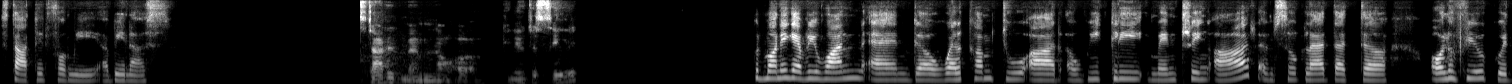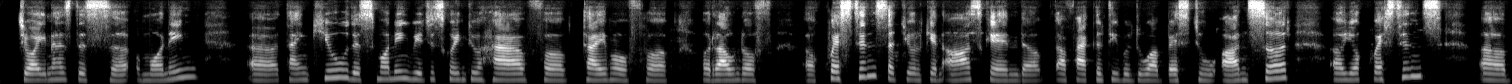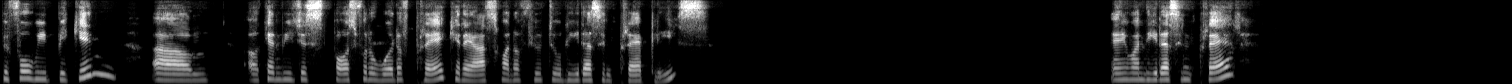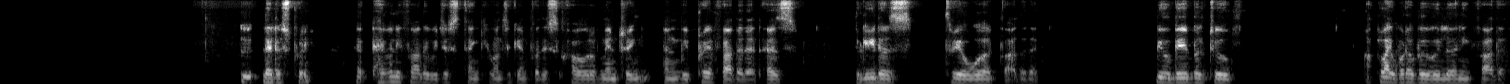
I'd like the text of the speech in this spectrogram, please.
started for me, Abinas. Started, ma'am. Now, uh, can you just see it? Good morning, everyone, and uh, welcome to our uh, weekly mentoring hour. I'm so glad that uh, all of you could join us this uh, morning. Uh, thank you. This morning, we're just going to have uh, time of a round of Uh, questions that you can ask, and uh, our faculty will do our best to answer uh, your questions. before we begin, um, can we just pause for a word of prayer? Can I ask one of you to lead us in prayer, please? Anyone lead us in prayer? Let us pray. Heavenly Father, we just thank you once again for this hour of mentoring. And we pray, Father, that as the leaders through your word, Father, that we will be able to apply whatever we're learning, Father,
